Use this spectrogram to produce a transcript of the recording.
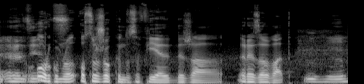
Zis. Oricum, o să joc când o să fie deja rezolvat. Mhm.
